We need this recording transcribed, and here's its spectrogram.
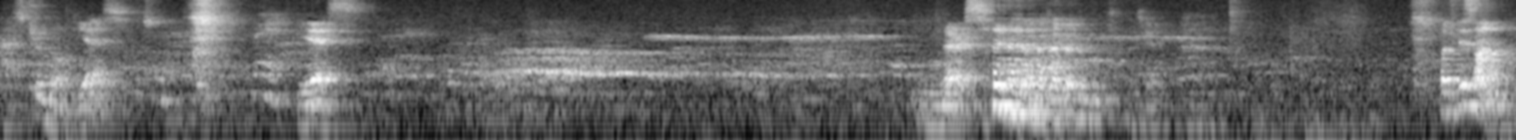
astronaut, yes. Yes. What's this one?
